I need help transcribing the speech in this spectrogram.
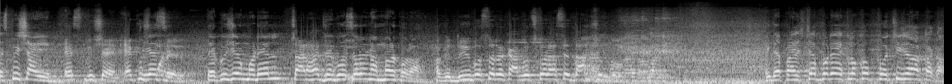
SP shine SP shine একুশ মডেল একুশের মডেল চার হাজার বছরের নাম্বার করা। ওকে দুই বছরের কাগজ করা আছে দাম শুনব। এটা প্রাইসটা পড়ে এক লক্ষ পঁচিশ হাজার টাকা।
